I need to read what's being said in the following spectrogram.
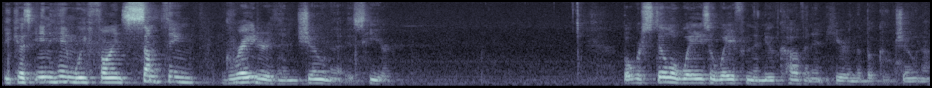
Because in Him we find something greater than Jonah is here. But we're still a ways away from the new covenant here in the book of Jonah.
